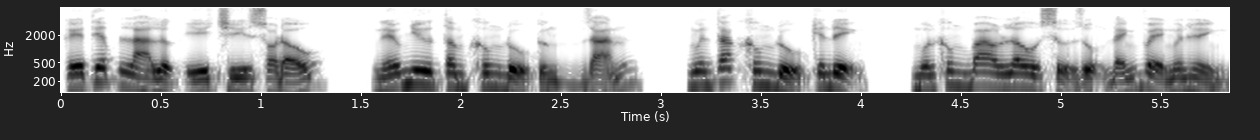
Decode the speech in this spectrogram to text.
kế tiếp là lực ý chí so đấu, nếu như tâm không đủ cứng rắn, nguyên tắc không đủ kiên định, muốn không bao lâu sử dụng đánh về nguyên hình.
